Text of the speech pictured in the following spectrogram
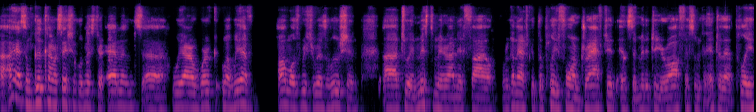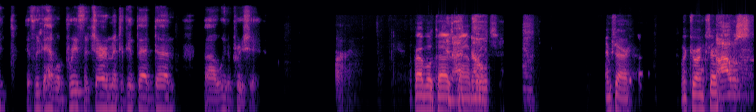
I I had some good conversation with Mr. Evans. Uh, we are work, well, we have almost reached a resolution uh, to a misdemeanor on this file. We're gonna have to get the plea form drafted and submitted to your office so we can enter that plea. If we can have a brief adjournment to get that done, uh, we'd appreciate it. Probable cause And I know- conference. I'm sorry. What's wrong, sir? I was,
